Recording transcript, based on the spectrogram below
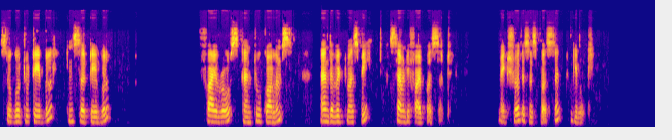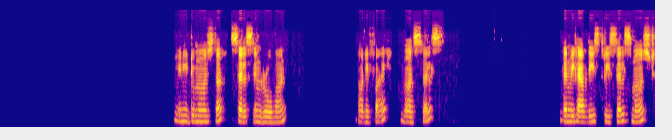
So go to table, insert table, five rows and two columns and the width must be 75%. Make sure this is percent, give OK. you need to merge the cells in row 1 modify merge cells then we have these three cells merged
